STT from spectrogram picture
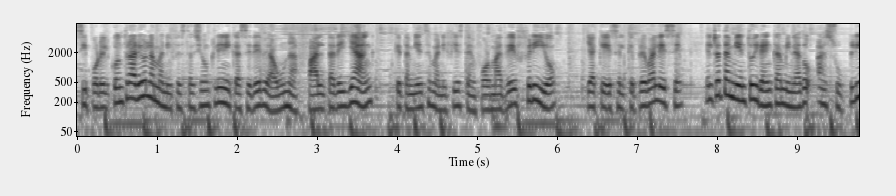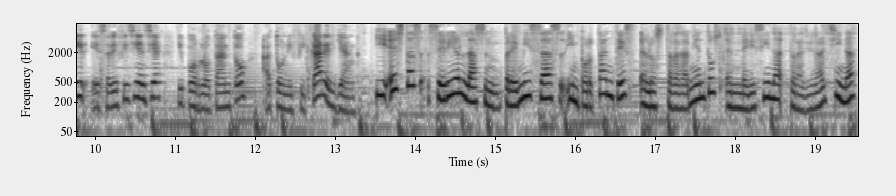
Si por el contrario la manifestación clínica se debe a una falta de yang, que también se manifiesta en forma de frío, ya que es el que prevalece, el tratamiento irá encaminado a suplir esa deficiencia y por lo tanto a tonificar el yang. Y estas serían las premisas importantes en los tratamientos en medicina tradicional china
